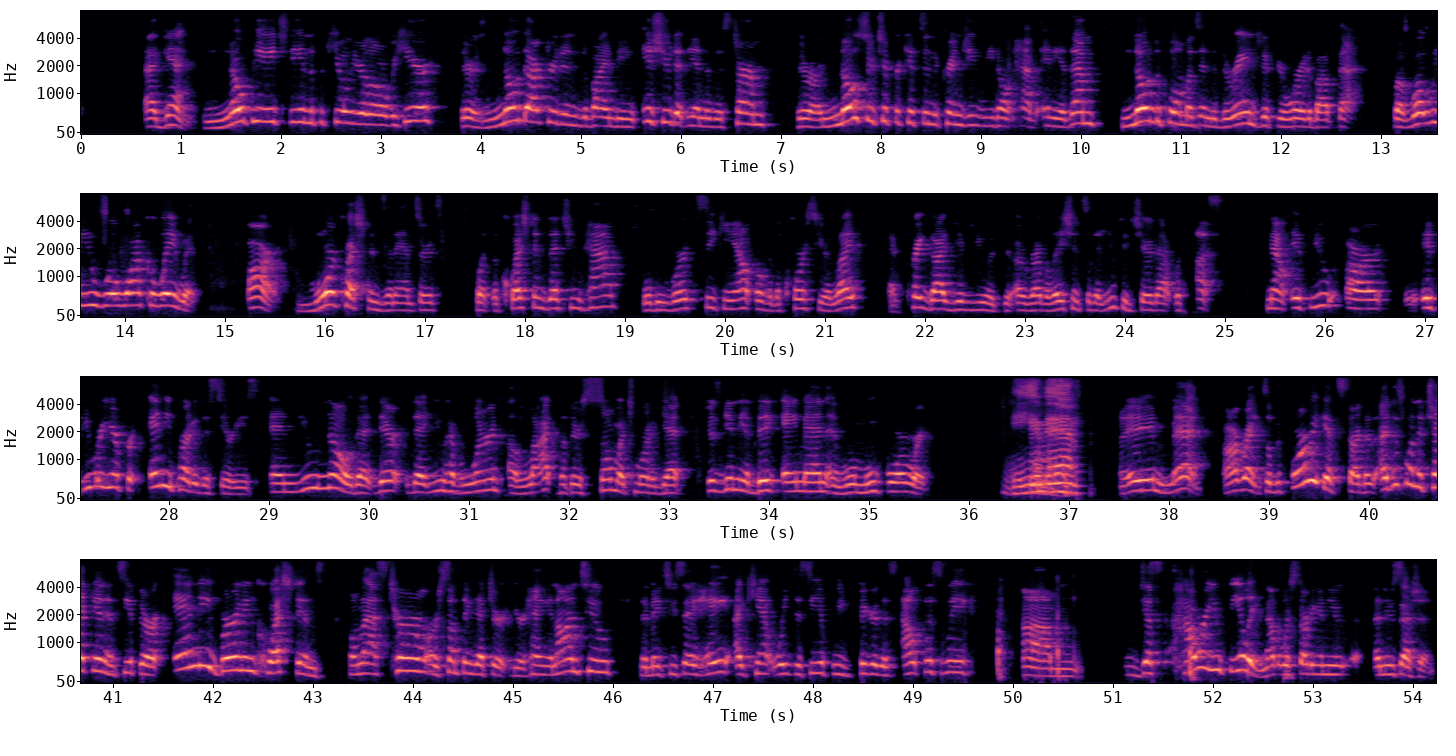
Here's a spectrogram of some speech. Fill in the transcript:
Again, no PhD in the peculiar law over here. There is no doctorate in the divine being issued at the end of this term. There are no certificates in the cringy. We don't have any of them. No diplomas in the deranged if you're worried about that. But what we will walk away with are more questions than answers. But the questions that you have will be worth seeking out over the course of your life. And pray God give you a, a revelation so that you can share that with us. Now, if you are, if you were here for any part of the series and you know that there that you have learned a lot, but there's so much more to get, just give me a big amen and we'll move forward. Amen. Amen. All right. So before we get started, I just want to check in and see if there are any burning questions from last term or something that you're you're hanging on to that makes you say, "Hey, I can't wait to see if we figure this out this week." Um, just how are you feeling now that we're starting a new a new session?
